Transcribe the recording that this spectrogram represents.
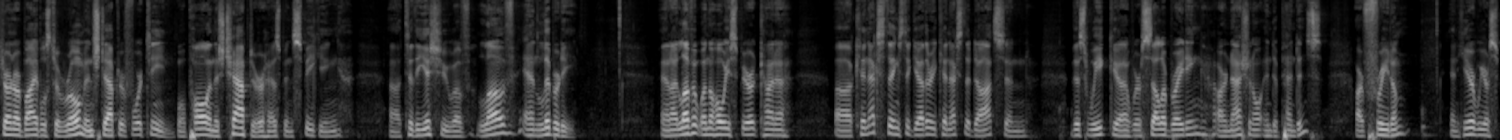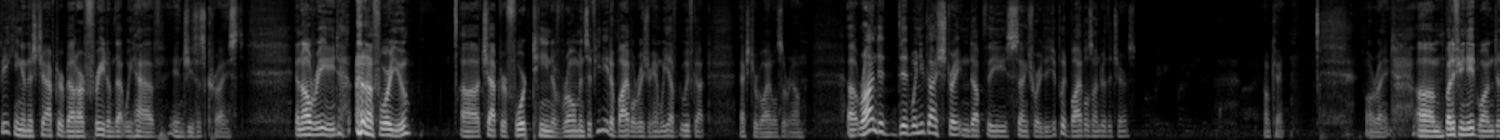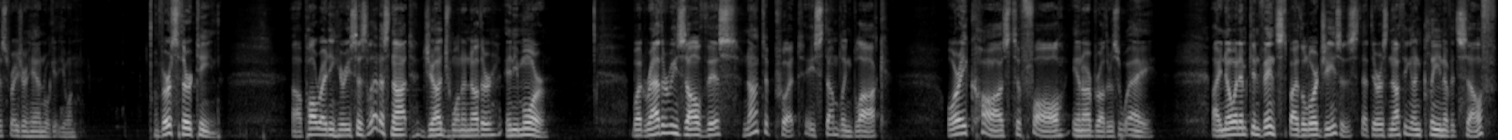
Turn our Bibles to Romans chapter 14. Well, Paul in this chapter has been speaking uh, to the issue of love and liberty. And I love it when the Holy Spirit kind of uh, connects things together. He connects the dots. And this week uh, we're celebrating our national independence, our freedom. And here we are speaking in this chapter about our freedom that we have in Jesus Christ. And I'll read for you uh, chapter 14 of Romans. If you need a Bible, raise your hand. We have, we've got extra Bibles around. Uh, Ron, did, did when you guys straightened up the sanctuary, did you put Bibles under the chairs? Okay. All right. Um, but if you need one, just raise your hand. We'll get you one. Verse 13. Uh, Paul writing here, he says, Let us not judge one another anymore, but rather resolve this not to put a stumbling block or a cause to fall in our brother's way. I know and am convinced by the Lord Jesus that there is nothing unclean of itself,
